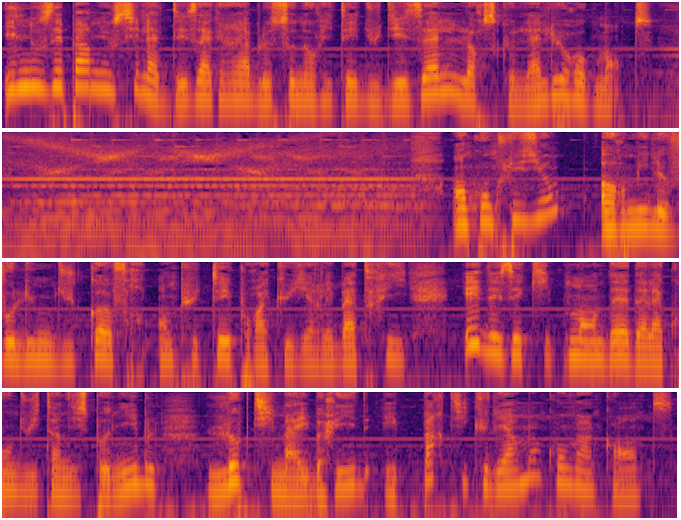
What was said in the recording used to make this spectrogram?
Il nous épargne aussi la désagréable sonorité du diesel lorsque l'allure augmente. En conclusion, Hormis le volume du coffre amputé pour accueillir les batteries et des équipements d'aide à la conduite indisponibles, l'Optima hybride est particulièrement convaincante.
